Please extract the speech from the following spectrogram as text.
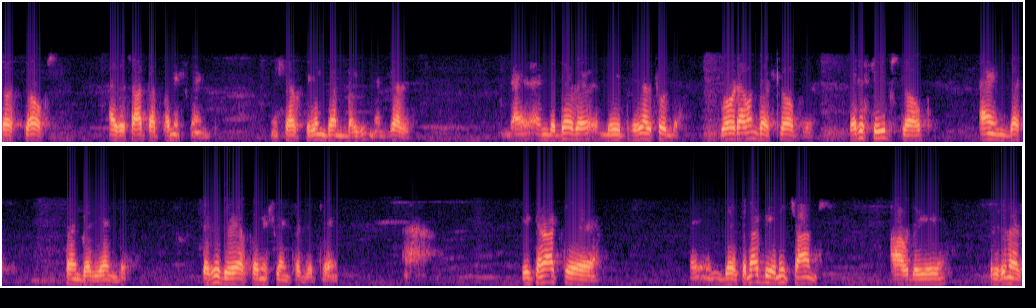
those slopes as a sort of punishment instead of killing them by themselves. And they, were- the prisoners would go down the slope, very steep slope, and thus find their end. That is the way of punishment at the time. we cannot, uh, there cannot be any chance of the prisoners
